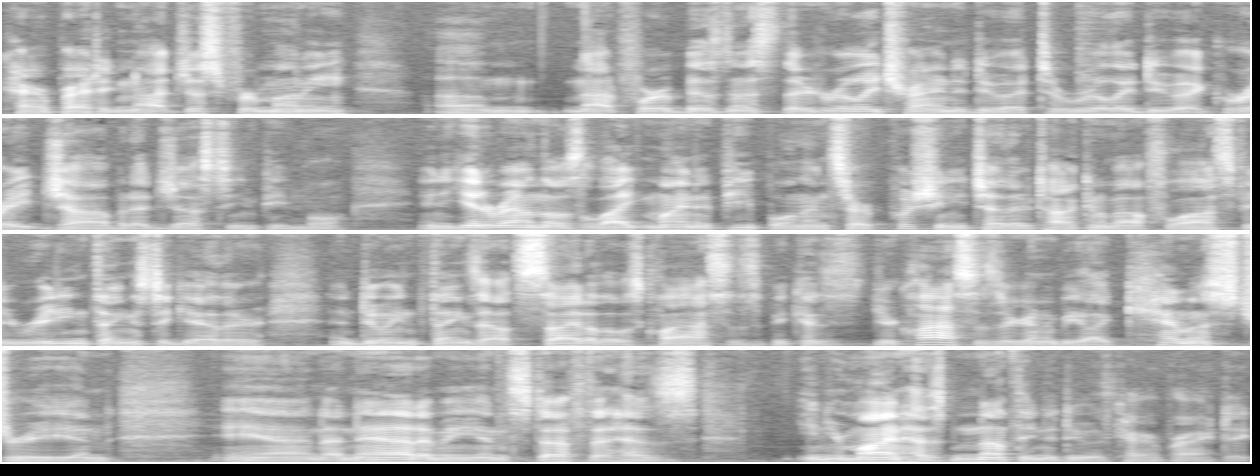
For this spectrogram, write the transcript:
chiropractic not just for money, um, not for a business. They're really trying to do it to really do a great job at adjusting people. Mm-hmm and you get around those like-minded people and then start pushing each other talking about philosophy reading things together and doing things outside of those classes because your classes are going to be like chemistry and and anatomy and stuff that has in your mind has nothing to do with chiropractic.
